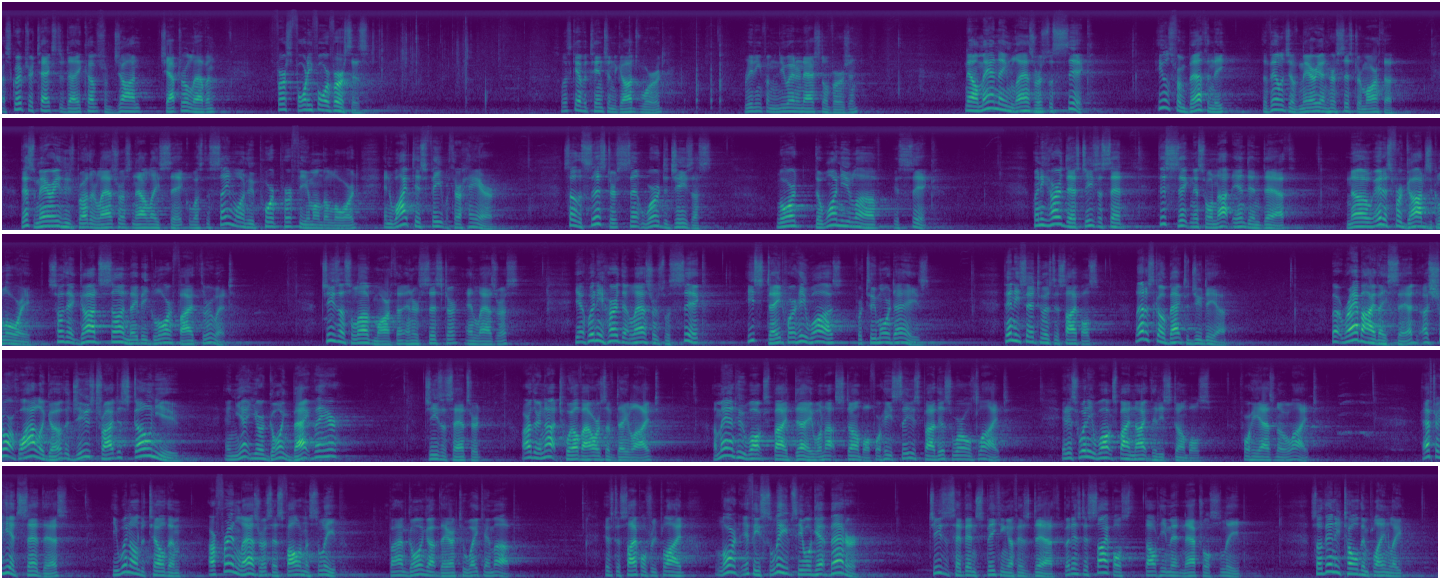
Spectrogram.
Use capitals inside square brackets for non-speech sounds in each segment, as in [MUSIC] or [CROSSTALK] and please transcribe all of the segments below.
Our scripture text today comes from John chapter 11, the first 44 verses. So let's give attention to God's word, reading from the New International Version. Now, a man named Lazarus was sick. He was from Bethany, the village of Mary and her sister Martha. This Mary, whose brother Lazarus now lay sick, was the same one who poured perfume on the Lord and wiped his feet with her hair. So the sisters sent word to Jesus Lord, the one you love is sick. When he heard this, Jesus said, This sickness will not end in death. No, it is for God's glory, so that God's Son may be glorified through it. Jesus loved Martha and her sister and Lazarus. Yet when he heard that Lazarus was sick, he stayed where he was for two more days. Then he said to his disciples, let us go back to Judea. But, Rabbi, they said, a short while ago the Jews tried to stone you, and yet you're going back there? Jesus answered, Are there not 12 hours of daylight? A man who walks by day will not stumble, for he sees by this world's light. It is when he walks by night that he stumbles, for he has no light. After he had said this, he went on to tell them, our friend Lazarus has fallen asleep, but I'm going up there to wake him up. His disciples replied, Lord, if he sleeps, he will get better. Jesus had been speaking of his death, but his disciples thought he meant natural sleep. So then he told them plainly,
